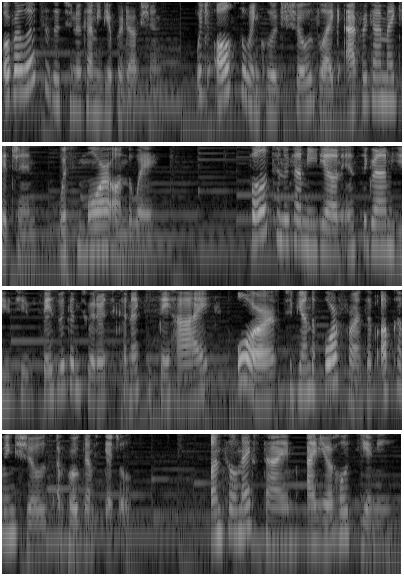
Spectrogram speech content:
Overlooked is a Tunuka Media production, which also includes shows like Africa in My Kitchen with more on the way. Follow Tunuka Media on Instagram, YouTube, Facebook, and Twitter to connect to say hi or to be on the forefront of upcoming shows and program schedules. Until next time, I'm your host, Yemi.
